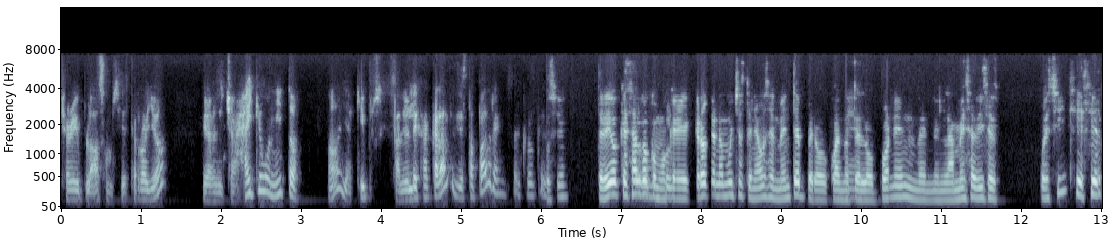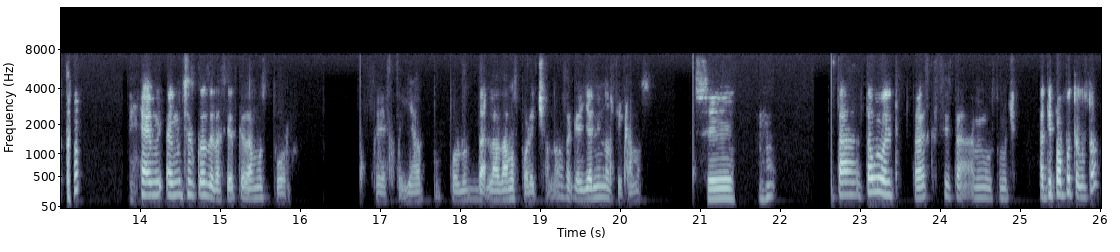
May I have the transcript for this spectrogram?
Cherry Blossoms y este rollo, hubiéramos dicho, ¡ay, qué bonito! ¿no? Y aquí pues, salió el de Jacarandas y está padre. O sea, creo que Pues sí. Te digo que es algo como cool. que creo que no muchos teníamos en mente, pero cuando Sí. te lo ponen en, en la mesa dices, pues sí, sí es cierto. hay, mu- hay muchas cosas de la ciudad que damos por, este, ya por, las damos por hecho, ¿no? O sea, que ya ni nos fijamos. Sí. Está, está muy bonito. La verdad es que sí, está, a mí me gustó mucho. ¿A ti, Papu, te gustó?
